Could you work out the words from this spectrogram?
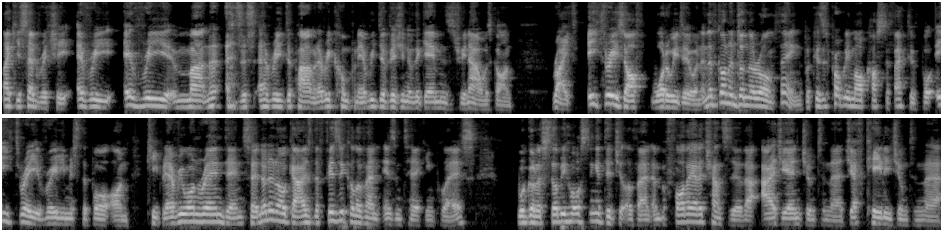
like you said, Richie, every every man, every department, every company, every division of the game industry now has gone right. E3's off. What are we doing? And they've gone and done their own thing because it's probably more cost effective. But E3 have really missed the boat on keeping everyone reined in. Said, no, no, no, guys, the physical event isn't taking place. We're going to still be hosting a digital event. And before they had a chance to do that, IGN jumped in there, Geoff Keighley jumped in there.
